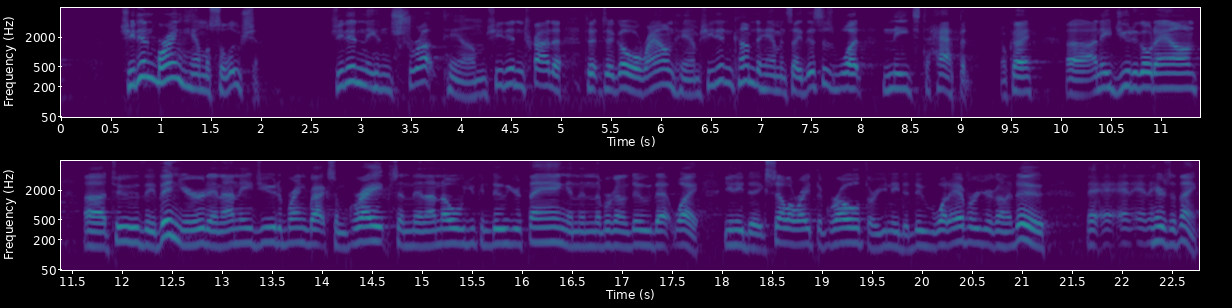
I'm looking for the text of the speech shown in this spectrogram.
She didn't bring him a solution. She didn't instruct him. She didn't try to, to, to, go around him. She didn't come to him and say, This is what needs to happen. Okay? Uh, I need you to go down uh, to the vineyard and I need you to bring back some grapes, and then I know you can do your thing, and then we're going to do that way. You need to accelerate the growth, or you need to do whatever you're going to do. And, and here's the thing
